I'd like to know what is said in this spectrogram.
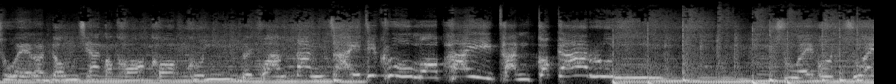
ช่วยระดมแชร์ก็ขอขอบคุณ ด้วยความตั้งใจที่ครูมอบให้ท่านก็การุณ ช่วยอุดช่วย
